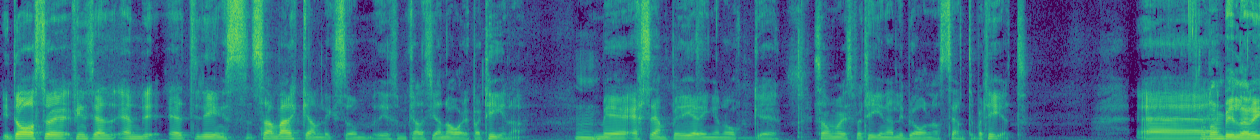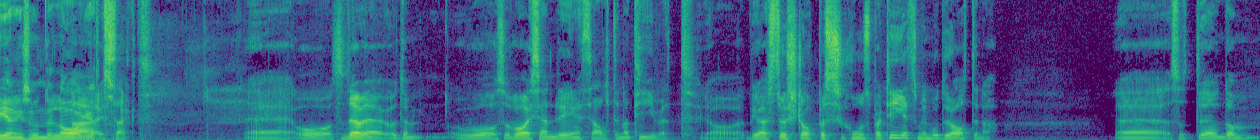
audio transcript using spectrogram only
Idag så är, finns det en, en, ett regeringssamverkan, liksom, det som kallas januaripartierna. Mm. Med SMP-regeringen och eh, samarbetspartierna Liberalerna och Centerpartiet. Och de bildar ja, regeringsunderlaget. exakt. Eh, och, så där, och, den, och så vad är sen regeringsalternativet? Ja, vi har största oppositionspartiet som är Moderaterna. Eh, så de, de,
